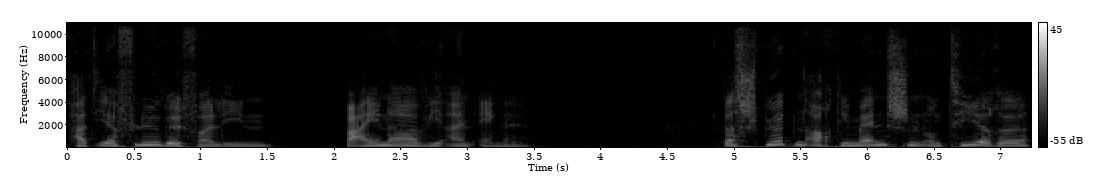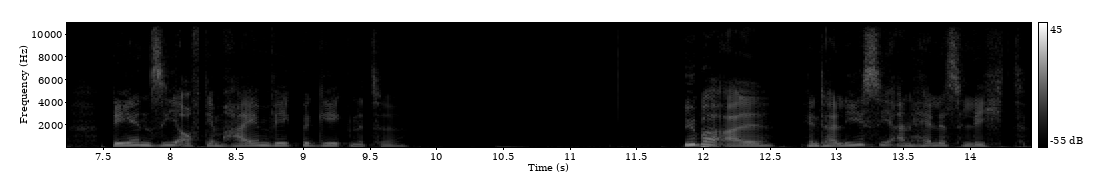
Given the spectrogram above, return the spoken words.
hat ihr Flügel verliehen, beinahe wie ein Engel. Das spürten auch die Menschen und Tiere, denen sie auf dem Heimweg begegnete. Überall hinterließ sie ein helles Licht,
